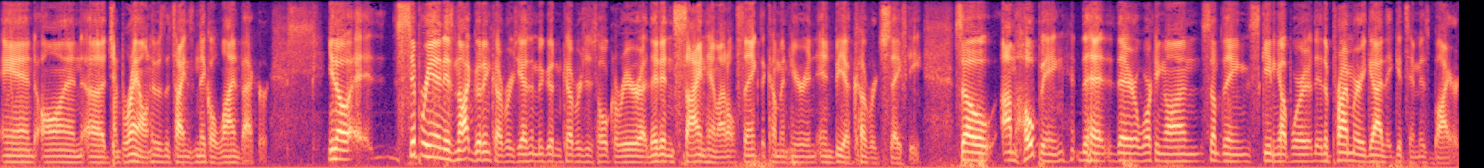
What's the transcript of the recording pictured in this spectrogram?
and on uh, Jayon Brown, who is the Titans' nickel linebacker. You know, Cyprien is not good in coverage. He hasn't been good in coverage his whole career. They didn't sign him, I don't think, to come in here and, and be a coverage safety. So I'm hoping that they're working on something scheming up where the primary guy that gets him is Byard.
